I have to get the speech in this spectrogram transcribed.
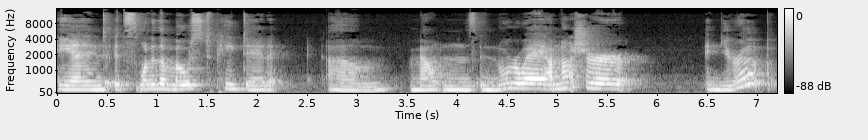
And it's one of the most painted um, mountains in Norway. I'm not sure in Europe,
